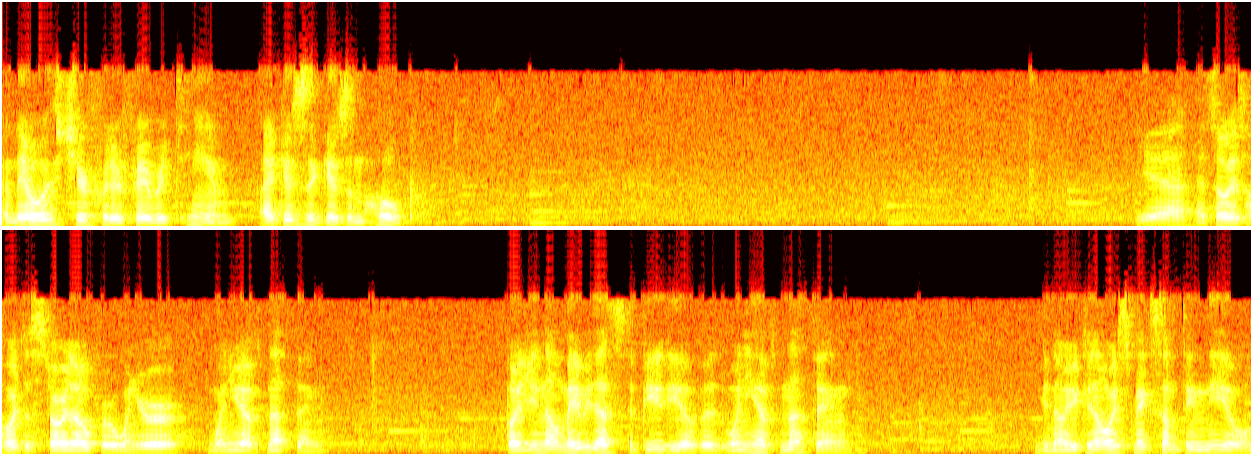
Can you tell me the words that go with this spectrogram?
And they always cheer for their favorite team. I guess it gives them hope. Yeah, it's always hard to start over when you're when you have nothing. But you know, maybe that's the beauty of it. When you have nothing, you know, you can always make something new.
